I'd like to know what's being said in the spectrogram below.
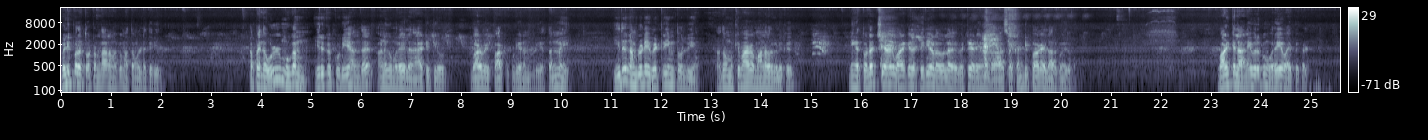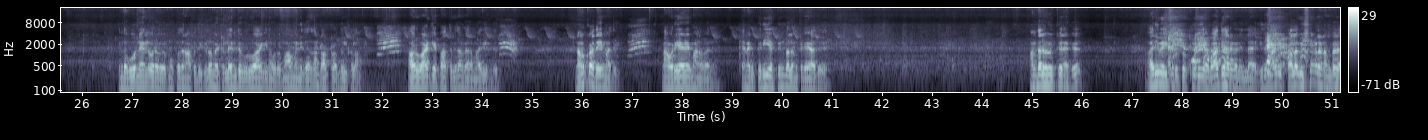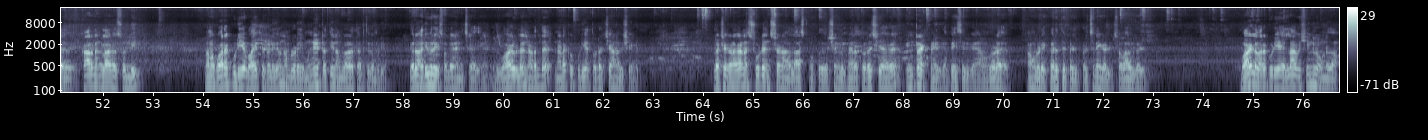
வெளிப்புற தோற்றம் தான் நமக்கு மற்றவங்கள்ட்ட தெரியுது. அப்போ இந்த உள்முகம் இருக்கக்கூடிய அந்த அணுகுமுறையில் ஆட்டிடியூட் வாழ்வை பார்க்கக்கூடிய நம்மளுடைய தன்மை இது நம்மளுடைய வெற்றியும் தோல்வியும். அதுவும் முக்கியமாக மாணவர்களுக்கு. நீங்கள் தொடர்ச்சியாக வாழ்க்கையில் பெரிய அளவில் வெற்றி அடையணுன்ற ஆசை கண்டிப்பாக எல்லாருக்கும் இருக்கும். வாழ்க்கையில் அனைவருக்கும் ஒரே வாய்ப்புகள். இந்த ஊர்லேருந்து ஒரு முப்பது நாற்பது கிலோமீட்டர்லேருந்து உருவாகின ஒரு மாமனிதர் தான் டாக்டர் அப்துல் கலாம். அவர் வாழ்க்கையை பார்த்த விதம் வேறு மாதிரி இருந்தது. நமக்கும் அதே மாதிரி. நான் ஒரு ஏழை மாணவன். எனக்கு பெரிய பின்பலம் கிடையாது. அந்தளவுக்கு எனக்கு அறிவை கொடுக்கக்கூடிய வாத்தியார்கள் இல்லை. இது மாதிரி பல விஷயங்களை நம்ம காரணங்களாக சொல்லி நமக்கு வரக்கூடிய வாய்ப்புகளையும் நம்மளுடைய முன்னேற்றத்தையும் நம்மளால் தடுத்துக்க முடியும். வெறும் அறிவுரை சொல்கிறேன்னு நினச்சிக்காதீங்க. இது வாழ்வில் நடந்த நடக்கக்கூடிய தொடர்ச்சியான விஷயங்கள். லட்சக்கணக்கான ஸ்டூடெண்ட்ஸ்ட்டை நான் லாஸ்ட் முப்பது வருஷங்களுக்கு மேலே தொடர்ச்சியாக இன்ட்ராக்ட் பண்ணியிருக்கேன் பேசியிருக்கேன். அவங்களோட அவங்களுடைய கருத்துக்கள் பிரச்சனைகள் சவால்கள். வாழ்வில் வரக்கூடிய எல்லா விஷயங்களும் ஒன்று தான்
